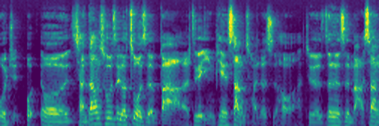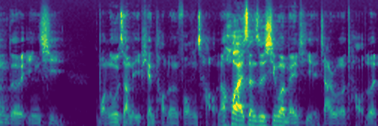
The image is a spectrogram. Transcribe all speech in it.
我觉我我想当初这个作者把这个影片上传的时候啊，就是真的是马上的引起网络上的一片讨论风潮。那后来甚至新闻媒体也加入了讨论，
